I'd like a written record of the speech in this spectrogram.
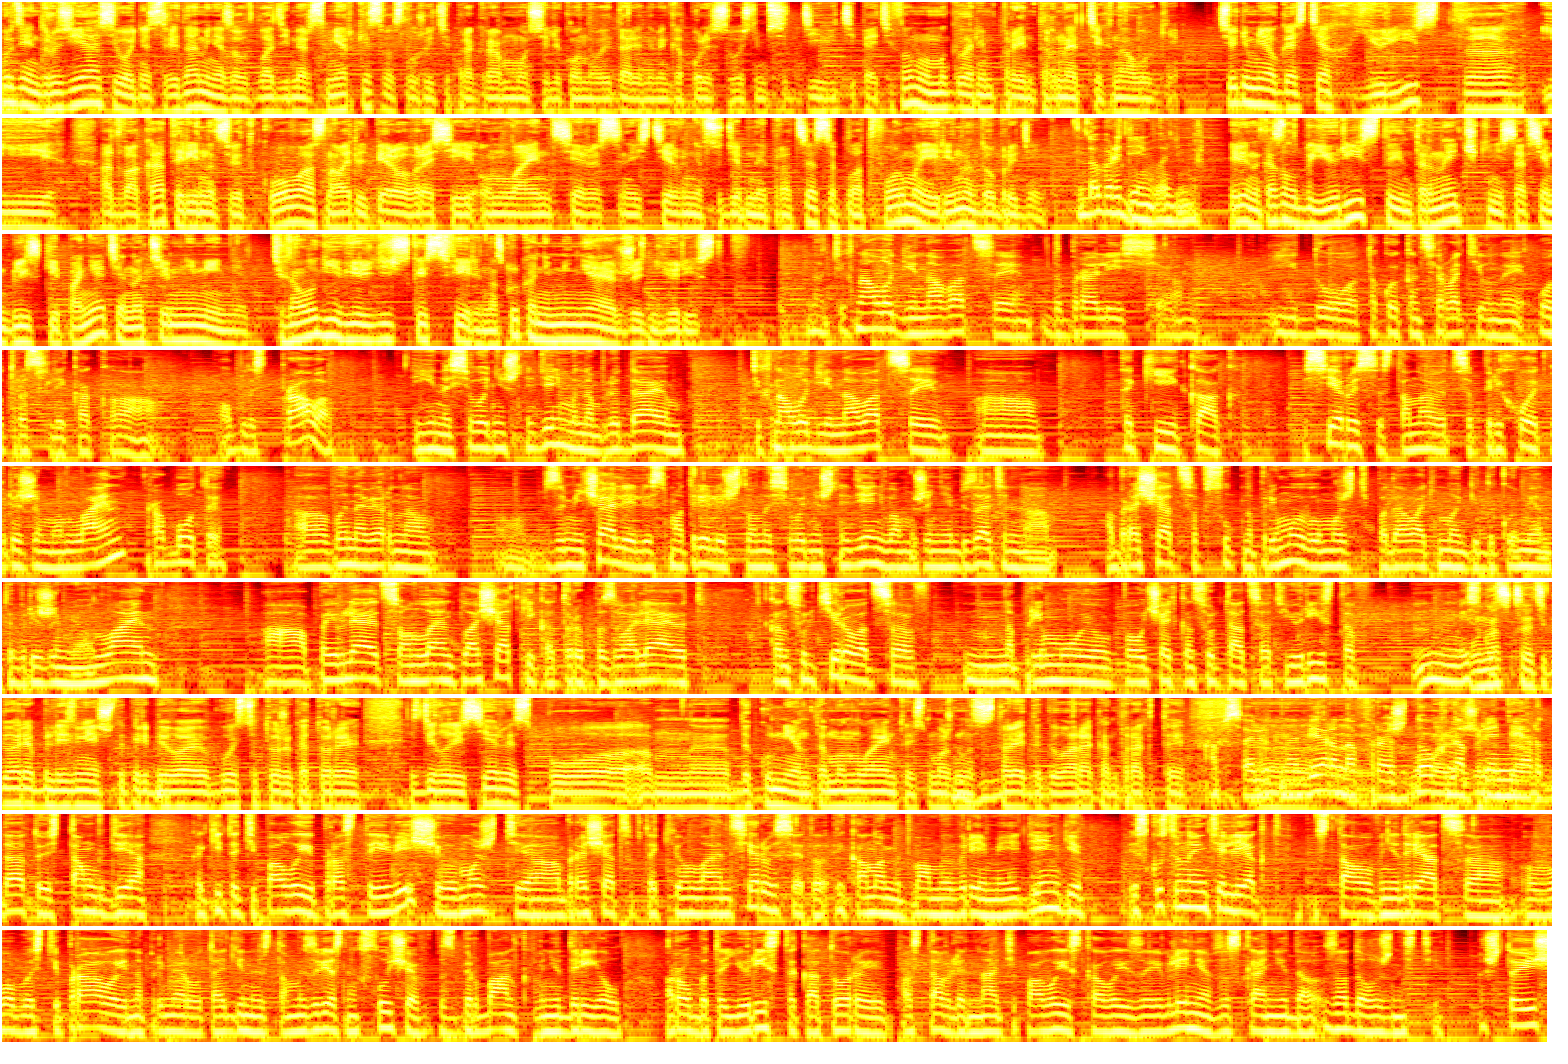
Добрый день, друзья. Сегодня среда. Меня зовут Владимир Смеркис. Вы слушаете программу «Силиконовые дали» на Мегаполис 89,5 FM, и мы говорим про интернет-технологии. Сегодня у меня в гостях юрист э, и адвокат Ирина Цветкова, основатель первого в России онлайн-сервиса инвестирования в судебные процессы платформа. Ирина, добрый день. Добрый день, Владимир. Ирина, казалось бы, юристы, интернетчики не совсем близкие понятия, но тем не менее. Технологии в юридической сфере, насколько они меняют жизнь юристов? На технологии инновации добрались э, и до такой консервативной отрасли, как а, область права. И на сегодняшний день мы наблюдаем технологии инноваций, а, такие как сервисы становятся, переходят в режим онлайн работы. А, вы, наверное, замечали или смотрели, что на сегодняшний день вам уже не обязательно обращаться в суд напрямую, вы можете подавать многие документы в режиме онлайн. Появляются онлайн-площадки, которые позволяют консультироваться напрямую, получать консультации от юристов. Искусств... У нас, кстати говоря, были, извиняюсь, что перебиваю, гости тоже, которые сделали сервис по э, документам онлайн, то есть можно составлять договора, контракты. Абсолютно э, верно. Фрешдок, например, да. да, то есть там, где какие-то типовые простые вещи, вы можете обращаться в такие онлайн-сервисы, это экономит вам и время, и деньги. Искусственный интеллект стал внедряться в области права, и, например, вот один из там известных случаев, Сбербанк внедрил робота-юриста, который поставлен на типовые исковые заявления взыскании задолженности. Что еще?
